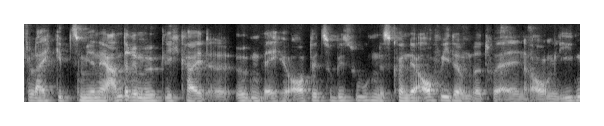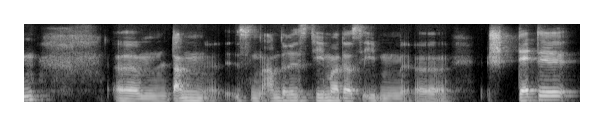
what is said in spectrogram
Vielleicht gibt es mir eine andere Möglichkeit, äh, irgendwelche Orte zu besuchen. Das könnte auch wieder im virtuellen Raum liegen. Ähm, dann ist ein anderes Thema, dass eben äh, Städte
